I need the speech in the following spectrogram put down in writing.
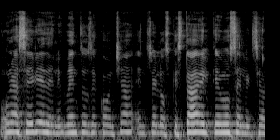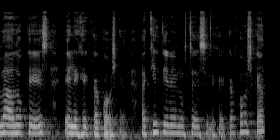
una serie de elementos de concha, entre los que está el que hemos seleccionado, que es el eje Kakoshkat. Aquí tienen ustedes el eje Kakoshkat,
